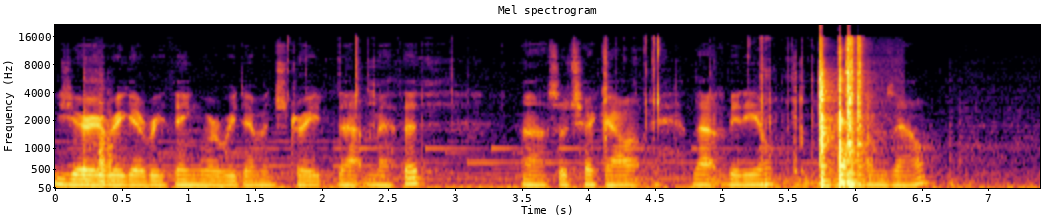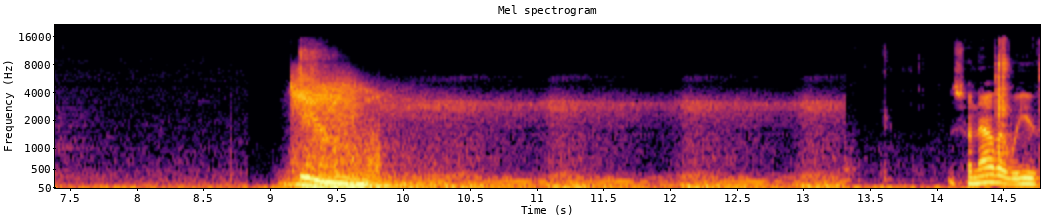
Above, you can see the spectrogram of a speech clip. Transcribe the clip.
Jerry Rig Everything where we demonstrate that method. Uh, so check out that video when it comes out. So now that we've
